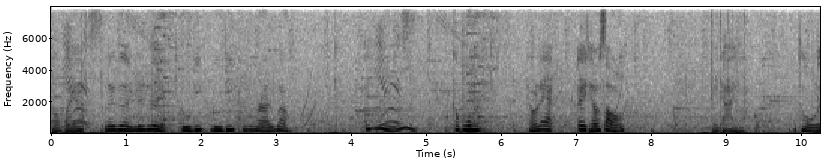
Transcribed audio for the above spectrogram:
ต่อไปอะเรื่อยๆเรื่อยๆดูดิดูดิมันมาหรือเปล่ากระพุนแถวแรก เอ้ยแถวสอง ไม่ได้หรอโถย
